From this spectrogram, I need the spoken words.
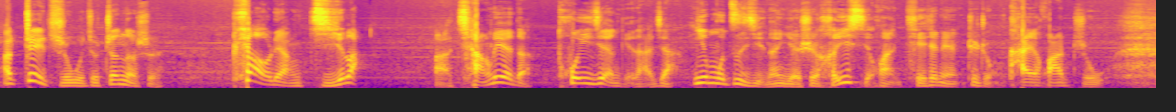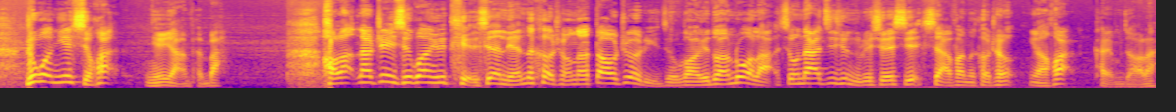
啊，这植物就真的是漂亮极了。啊，强烈的推荐给大家。樱木自己呢也是很喜欢铁线莲这种开花植物，如果你也喜欢，你也养一盆吧。好了，那这期关于铁线莲的课程呢，到这里就告一段落了。希望大家继续努力学习下方的课程，养花看我们就好了。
